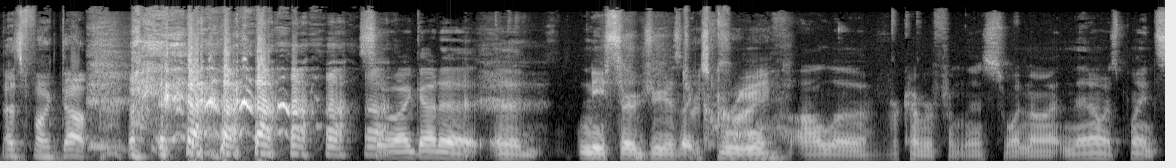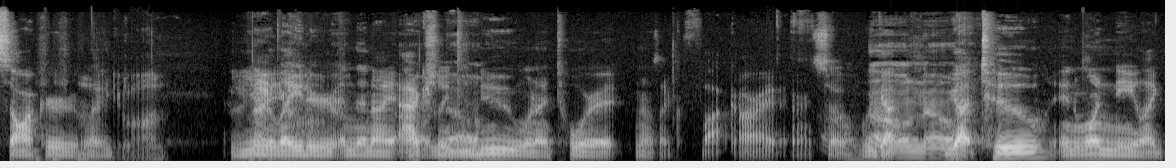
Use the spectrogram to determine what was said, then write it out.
that's fucked up. so I got a, a knee surgery. I was like, Starts cool, crying. I'll uh, recover from this, whatnot. And then I was playing soccer like Go on. A year later, and then I actually no. knew when I tore it, and I was like, fuck, all right, all right. So we got oh no! we got two in one knee, like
